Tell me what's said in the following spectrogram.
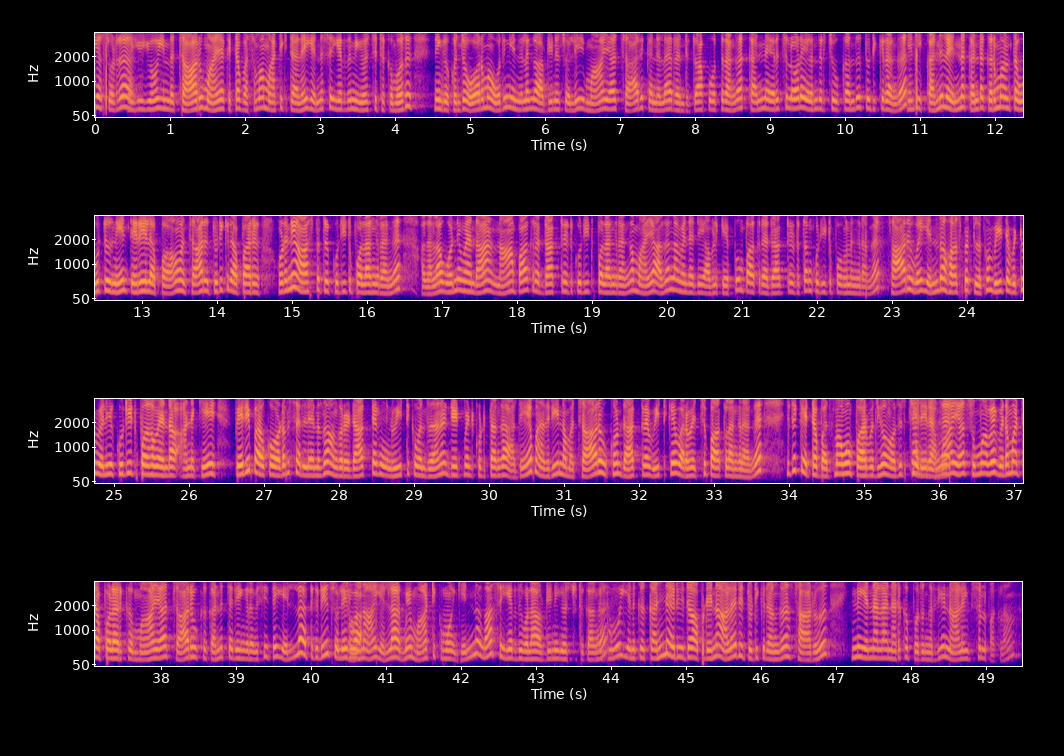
சூர்யா சொல்ற? ஐயோ இந்த சாரு மாயா கிட்ட வசமா மாட்டிக்கிட்டாலே என்ன செய்யறதுன்னு யோசிச்சுட்டு இருக்கும்போது நீங்க கொஞ்சம் ஓரமா ஒதுங்கி நில்லுங்க அப்படின்னு சொல்லி மாயா சாரு கண்ணுல ரெண்டு டிராப் ஊத்துறாங்க. கண்ணை எரிச்சலோட எழுந்திருச்சு உட்காந்து துடிக்கிறாங்க. ஏண்டி கண்ணுல என்ன கண்ட கருமானத்தை ஊட்டுனே தெரியலப்பா அவன் சாரு துடிக்கிறா பாரு. உடனே ஹாஸ்பிட்டல் கூட்டிட்டு போலாங்கிறாங்க. அதெல்லாம் ஒண்ணு வேண்டாம். நான் பாக்குற டாக்டர்கிட்ட கூட்டிட்டு போலாங்கிறாங்க மாயா. அதெல்லாம் வேண்டாடி அவளுக்கு எப்பவும் பாக்குற டாக்டர்கிட்ட தான் கூட்டிட்டு போகணுங்கிறாங்க. சாருவை எந்த ஹாஸ்பிட்டலுக்கும் வீட்டை விட்டு வெளியே கூட்டிட்டு போக வேண்டாம். அன்னைக்கு பெரியப்பாவுக்கு உடம்பு சரியில்லைனதும் அங்கே ஒரு டாக்டர் வீட்டுக்கு வந்து தானே ட்ரீட்மெண்ட் கொடுத்தாங்க. அதே மாதிரி நம்ம சாருவுக்கும் டாக்டரை வீட்டுக்கே வர வச்சு பார்க்கலாங்கிறாங்க. இது கேட்ட பத்மாவும் பார்வதியும் அதிர்ச்சி அடைகிறாங்க. மாயா சும்மாவே விடமாட்டா போல இருக்கு. மாயா சாருவுக்கு கண்ணு தெரியுங்கிற விஷயத்தை எல்லாத்துக்கிட்டையும் சொல்லிடுவா. நான் எல்லாருமே மாட்டிக்குவோம். என்னதான் செய்யறது இவளா அப்படின்னு யோசிச்சுட்டு இருக்காங்க. ஓ எனக்கு கண் எரியுதா அப்படின்னு அலறி துடிக்கிறாங்க சாரு. இன்னும் என்னெல்லாம் நடக்க போகுதுங்கிறதையும் நாளை சொல்ல பார்க்கலாம்.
